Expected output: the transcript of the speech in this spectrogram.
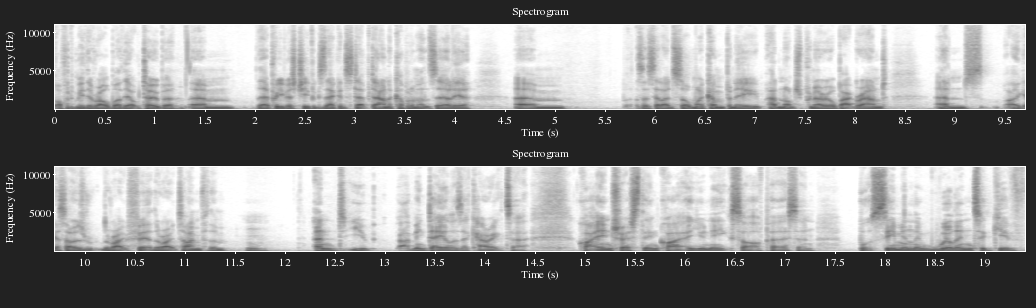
offered me the role by the October. Um, their previous chief executive stepped down a couple of months earlier. Um, as I said, I'd sold my company, had an entrepreneurial background, and I guess I was the right fit at the right time for them. Mm. And you, I mean, Dale as a character, quite interesting, quite a unique sort of person, but seemingly willing to give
